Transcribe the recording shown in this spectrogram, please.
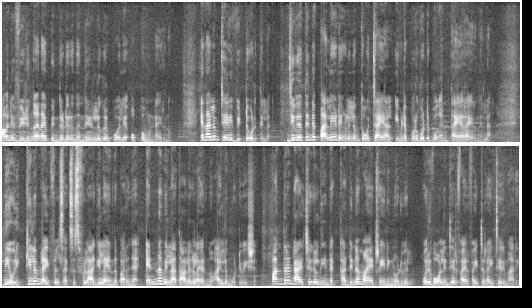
അവനെ വിഴുങ്ങാനായി പിന്തുടരുന്ന നിഴലുകൾ പോലെ ഒപ്പമുണ്ടായിരുന്നു. എന്നാലും ടെറി വിട്ടുകൊടുത്തില്ല. ജീവിതത്തിന്റെ പലയിടങ്ങളിലും തോറ്റ ഇവിടെ പുറകോട്ട് പോകാൻ തയ്യാറായിരുന്നില്ല. നീ ഒരിക്കലും ലൈഫിൽ സക്സസ്ഫുൾ ആകില്ല എന്ന് പറഞ്ഞ എണ്ണമില്ലാത്ത ആളുകളായിരുന്നു അയാളുടെ മോട്ടിവേഷൻ പന്ത്രണ്ട് ആഴ്ചകൾ നീണ്ട കഠിനമായ ട്രെയിനിങ്ങിനൊടുവിൽ ഒരു വോളണ്ടിയർ ഫയർ ഫൈറ്ററായി ടെറി മാറി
